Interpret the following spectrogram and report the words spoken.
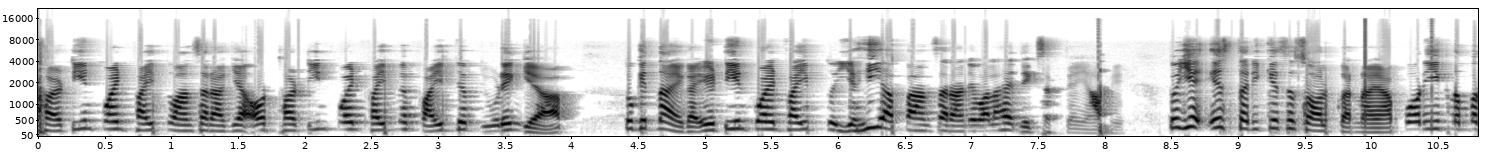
थर्टीन पॉइंट फाइव तो आंसर आ गया। और थर्टीन पॉइंट फाइव में फाइव जब जोड़ेंगे आप तो कितना आएगा? 18.5 तो यही आपका आंसर आने वाला है। देख सकते हैं यहाँ पे। तो ये इस तरीके से सॉल्व करना है आपको और एक नंबर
